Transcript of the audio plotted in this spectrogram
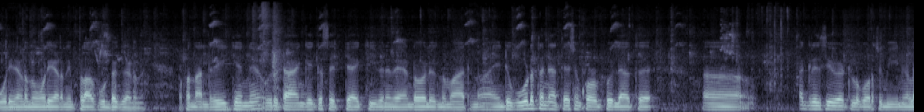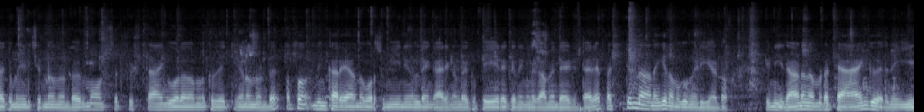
ഓടി നടന്ന് ഓടി നടന്ന് ഇപ്പോൾ ആ ഫുഡൊക്കെ കിടന്ന്. അപ്പോൾ നല്ല രീതിക്ക് തന്നെ ഒരു ടാങ്കൊക്കെ സെറ്റാക്കി ഇവനെ വേണ്ട പോലെ ഒന്ന് മാറ്റണം. അതിന്റെ കൂടെ തന്നെ അത്യാവശ്യം കുഴപ്പമില്ലാത്ത അഗ്രസീവായിട്ടുള്ള കുറച്ച് മീനുകളൊക്കെ മേടിച്ചിടണമെന്നുണ്ട് ഒരു മോൺസ്റ്റർ ഫിഷ് ടാങ്ക് പോലെ നമുക്ക് സെറ്റ് ചെയ്യണമെന്നുണ്ട്. അപ്പോൾ നിങ്ങൾക്ക് അറിയാവുന്ന കുറച്ച് മീനുകളുടെയും കാര്യങ്ങളുടെയൊക്കെ പേരൊക്കെ നിങ്ങൾ കമന്റ് ആയിട്ട് ഇട്ടാൽ പറ്റുന്നതാണെങ്കിൽ നമുക്ക് മേടിക്കാം കേട്ടോ. പിന്നെ ഇതാണ് നമ്മുടെ ടാങ്ക് വരുന്നത്. ഈ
